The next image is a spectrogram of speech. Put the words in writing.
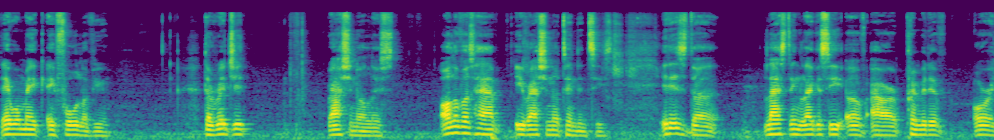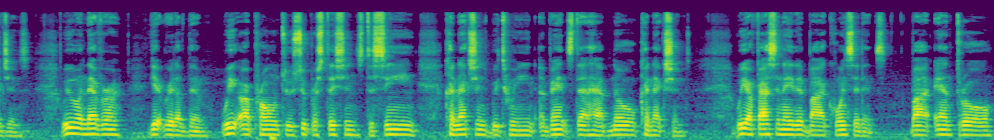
They will make a fool of you. The rigid rationalist. All of us have irrational tendencies. It is the lasting legacy of our primitive origins. We will never get rid of them. We are prone to superstitions, to seeing connections between events that have no connections. We are fascinated by coincidence, by anthropomorphism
